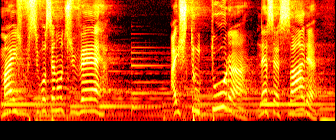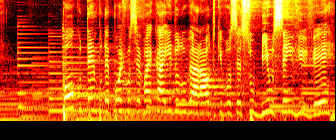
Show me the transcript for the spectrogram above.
mas se você não tiver a estrutura necessária, pouco tempo depois você vai cair do lugar alto que você subiu sem viver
